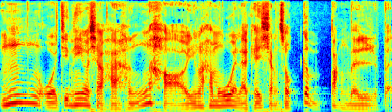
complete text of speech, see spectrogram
嗯，我今天有小孩很好，因为他们未来可以享受更棒的日本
